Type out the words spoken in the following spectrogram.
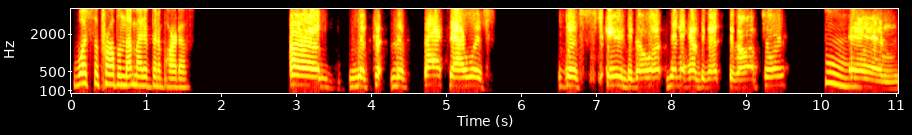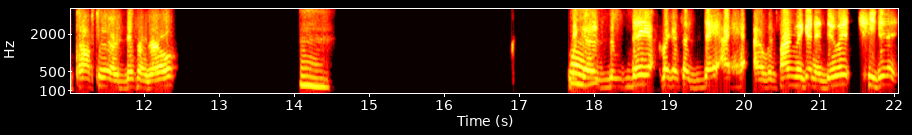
What's the problem that might have been a part of? Um, the the fact that I was just scared to go up, didn't have the guts to go up to her hmm. and talk to a different girl. Hmm. Because well, the day, like I said, the day I I was finally going to do it, she didn't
